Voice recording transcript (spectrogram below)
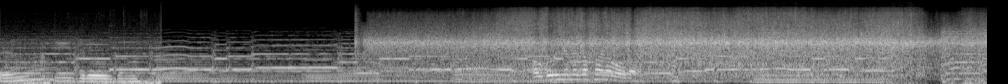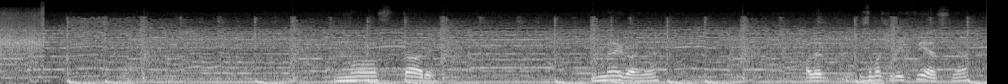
Jedna i druga. Ogólnie mega fajna woda. No stary. Mega, nie? Ale zobaczcie ile ich jest, nie?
